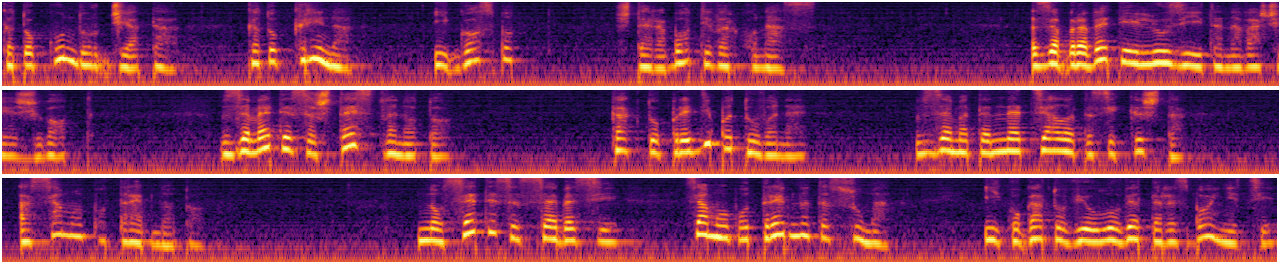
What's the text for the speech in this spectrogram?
като кундурджията, като крина и Господ ще работи върху нас. Забравете иллюзиите на вашия живот. Вземете същественото, както преди пътуване вземате не цялата си къща, а само потребното. Носете със себе си само потребната сума и когато ви уловят разбойници,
